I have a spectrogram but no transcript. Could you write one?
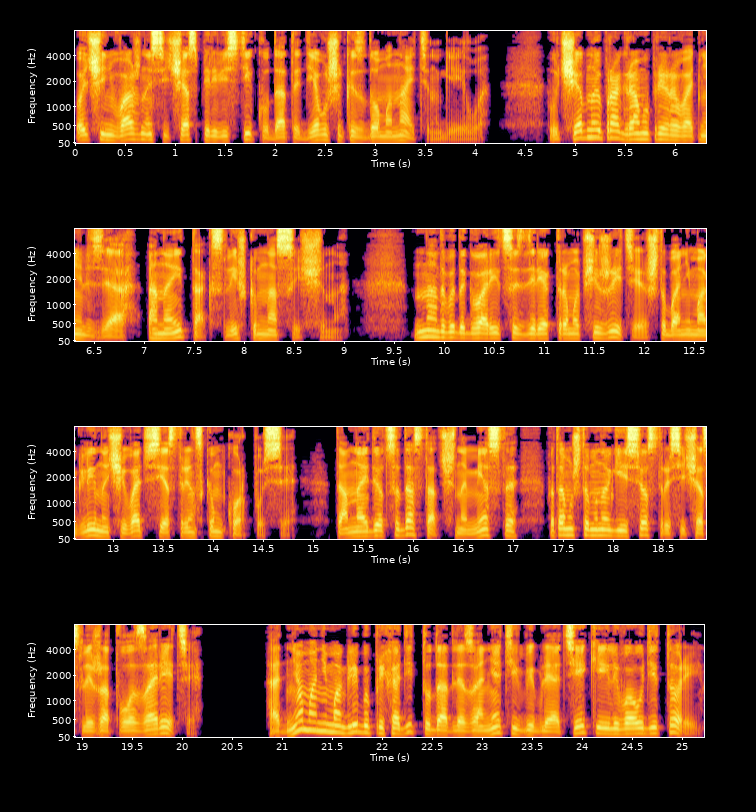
Очень важно сейчас перевести куда-то девушек из дома Найтингейла. Учебную программу прерывать нельзя, она и так слишком насыщена. Надо бы договориться с директором общежития, чтобы они могли ночевать в сестринском корпусе. Там найдется достаточно места, потому что многие сестры сейчас лежат в лазарете. А днем они могли бы приходить туда для занятий в библиотеке или в аудитории.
